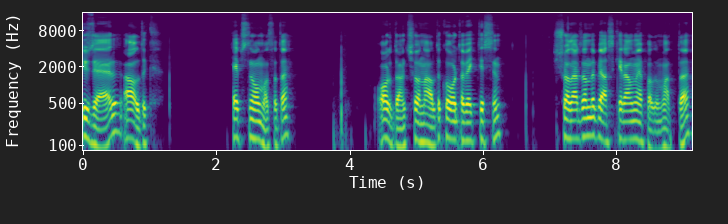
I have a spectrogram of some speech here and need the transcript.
Güzel aldık. Hepsini olmasa da oradan çoğunu aldık. Orada beklesin. Şuralardan da bir asker alma yapalım hatta.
